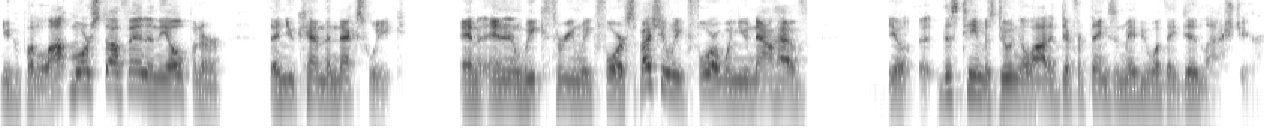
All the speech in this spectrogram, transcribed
You can put a lot more stuff in in the opener than you can the next week. And and in week 3 and week 4, especially week 4 when you now have you know this team is doing a lot of different things than maybe what they did last year.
